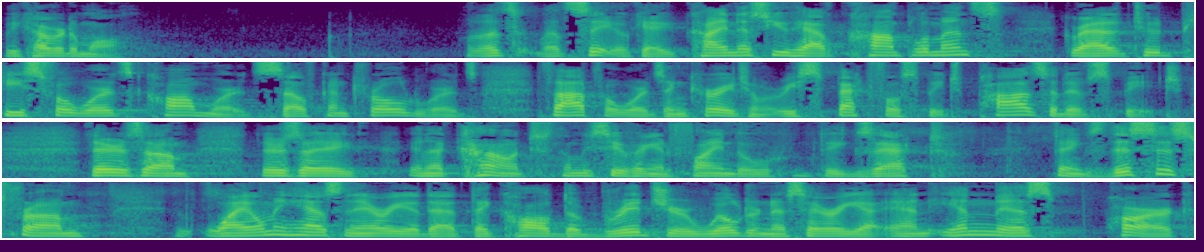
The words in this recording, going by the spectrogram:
We covered them all. Well, let's, let's see. Okay, kindness, you have compliments, gratitude, peaceful words, calm words, self controlled words, thoughtful words, encouragement, respectful speech, positive speech. There's, um, there's a, an account. Let me see if I can find the, the exact things. This is from Wyoming has an area that they call the Bridger Wilderness Area, and in this park,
